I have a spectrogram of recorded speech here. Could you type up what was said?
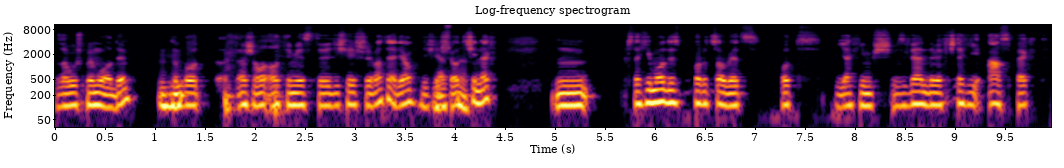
załóżmy młody, no mhm. no bo też o, o, tym jest dzisiejszy materiał, dzisiejszy Jasne. odcinek, mm, czy taki młody sportowiec pod jakimś względem, jakiś taki aspekt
